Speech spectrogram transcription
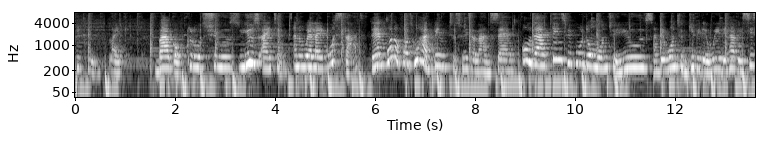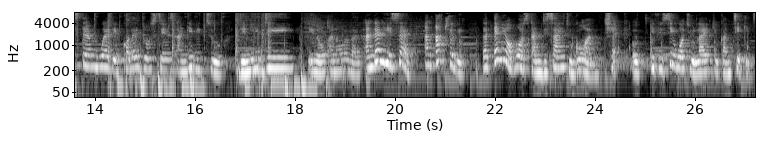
people like bag of clothes, shoes, used items. And we're like, what's that? Then one of us who had been to Switzerland said, oh, there are things people don't want to use and they want to give it away. They have a system where they collect those things and give it to the needy, you know, and all that. And then he said, and actually, that any of us can decide to go and check. If you see what you like, you can take it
